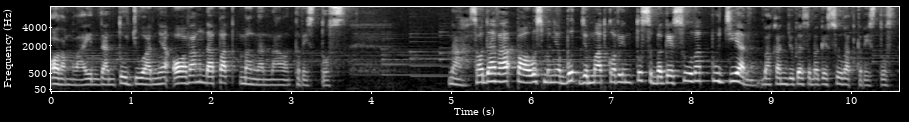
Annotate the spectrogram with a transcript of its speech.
orang lain dan tujuannya orang dapat mengenal Kristus. Nah, saudara Paulus menyebut jemaat Korintus sebagai surat pujian, bahkan juga sebagai surat Kristus.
